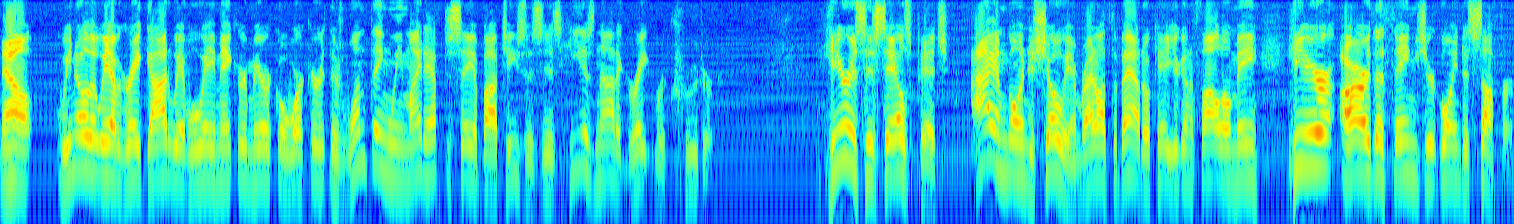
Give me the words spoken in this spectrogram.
Now, we know that we have a great God, we have a waymaker, miracle worker. There's one thing we might have to say about Jesus is he is not a great recruiter. here is his sales pitch. I am going to show him right off the bat, okay, you're going to follow me. Here are the things you're going to suffer.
